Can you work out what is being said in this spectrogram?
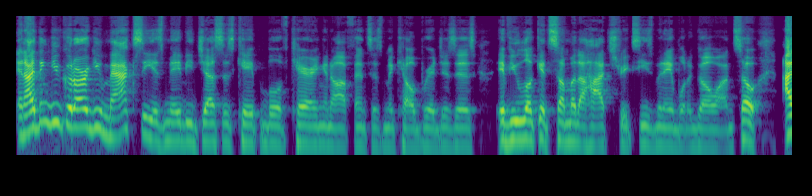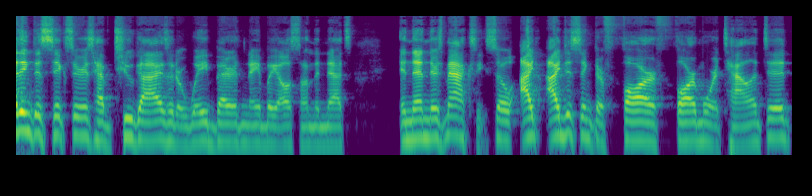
And I think you could argue Maxey is maybe just as capable of carrying an offense as Mikal Bridges is if you look at some of the hot streaks he's been able to go on. So I think the Sixers have two guys that are way better than anybody else on the Nets. And then there's Maxey. So I, I just think they're far, far more talented,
